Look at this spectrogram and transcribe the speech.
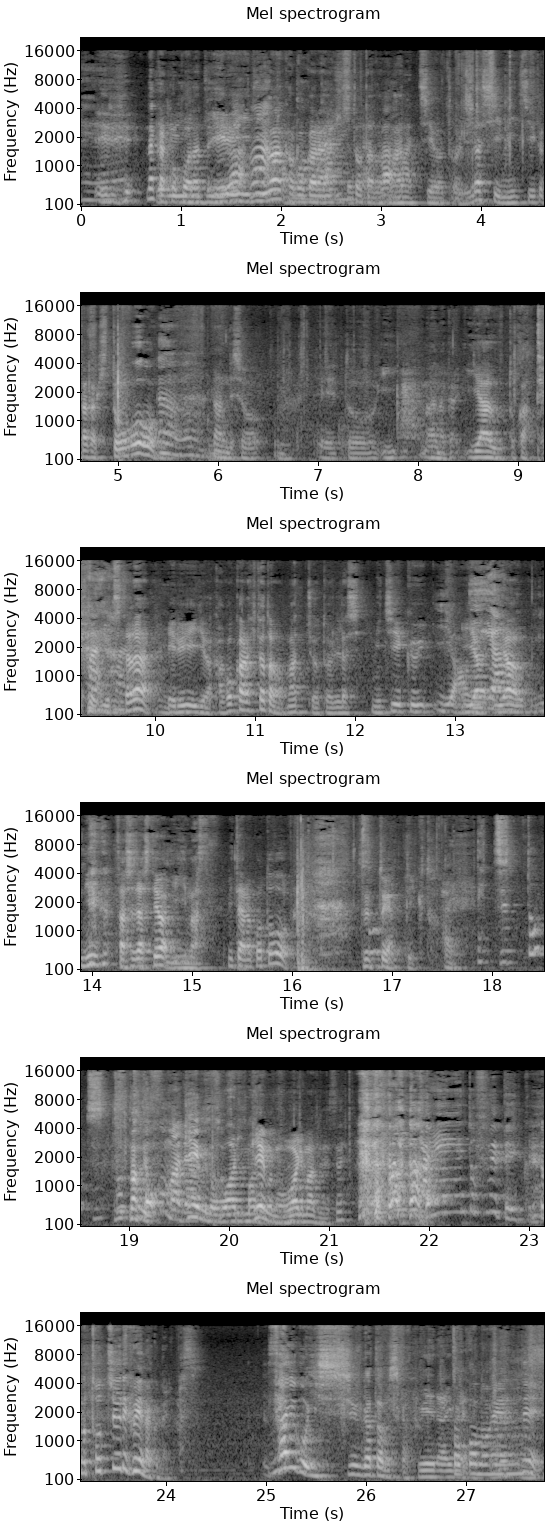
L なんかここだと LED LED はは過去から一束マッチを取り出し道行くだから人を、なんでしょう、えっ、といまあなんか「いやう」とかって言ってたら、LED は過去から一束マッチを取り出し道行く「いやいやいやう」に差し出しては言います。みたいなことをずっとやっていくと。はい。えずっと？ずっとまあどこまでゲームの終わりまで。ゲームの終わりまでですね。が延々と増えていく。でも途中で増えなくなります最後一周が多分しか増えないぐらいここの辺で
